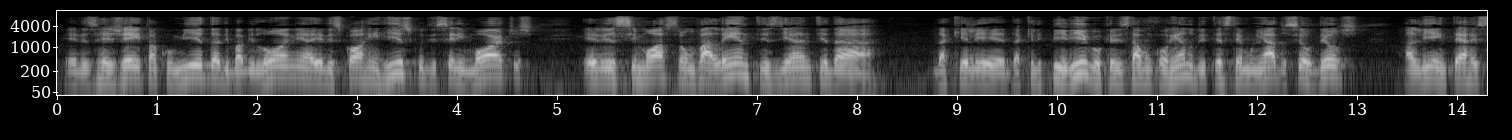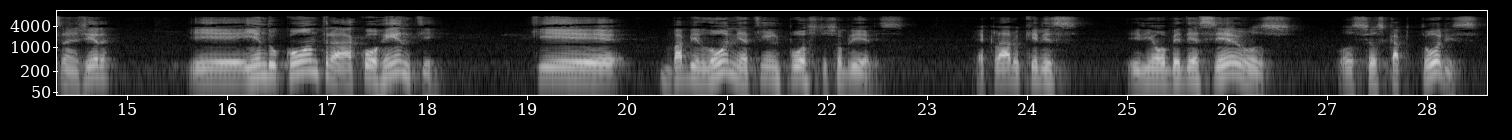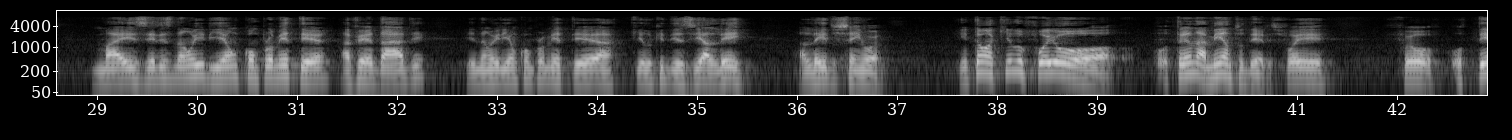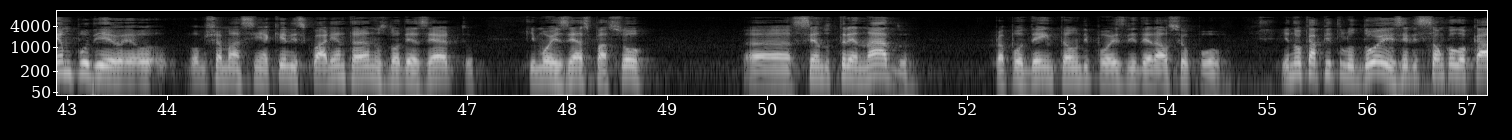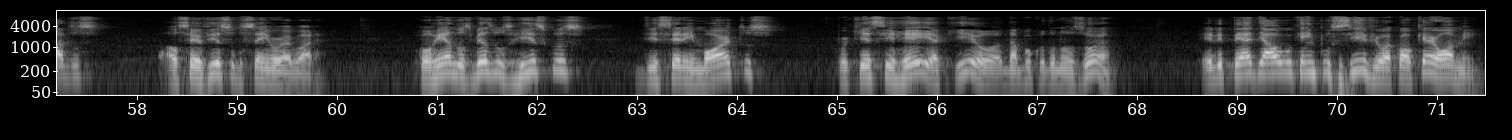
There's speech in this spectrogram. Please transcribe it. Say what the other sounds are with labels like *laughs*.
Eles rejeitam a comida de Babilônia, eles correm risco de serem mortos, eles se mostram valentes diante da, daquele, daquele perigo que eles estavam correndo de testemunhar do seu Deus ali em terra estrangeira e indo contra a corrente que Babilônia tinha imposto sobre eles. É claro que eles iriam obedecer os, os seus captores, mas eles não iriam comprometer a verdade e não iriam comprometer aquilo que dizia a lei, a lei do Senhor. Então aquilo foi o, o treinamento deles, foi, foi o, o tempo de, vamos chamar assim, aqueles 40 anos no deserto que Moisés passou uh, sendo treinado para poder então depois liderar o seu povo. E no capítulo 2 eles são colocados ao serviço do Senhor agora, correndo os mesmos riscos de serem mortos, porque esse rei aqui, o Nabucodonosor, ele pede algo que é impossível a qualquer homem.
